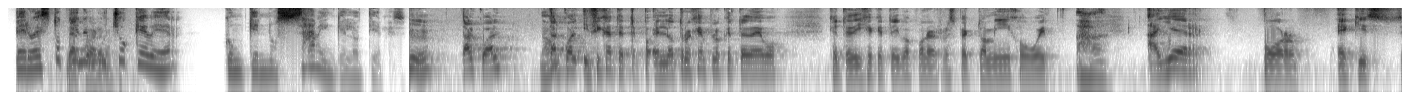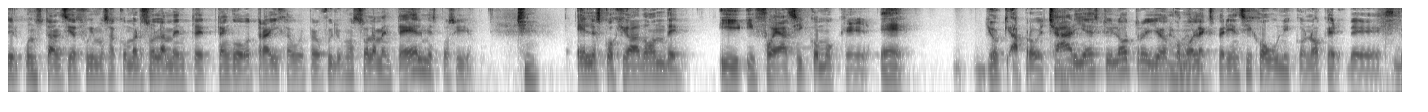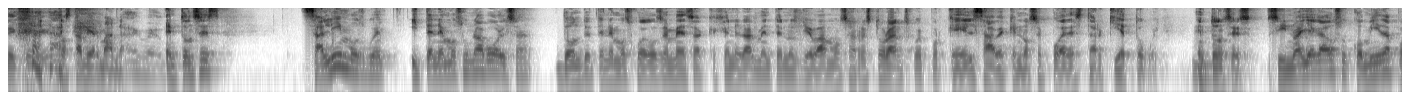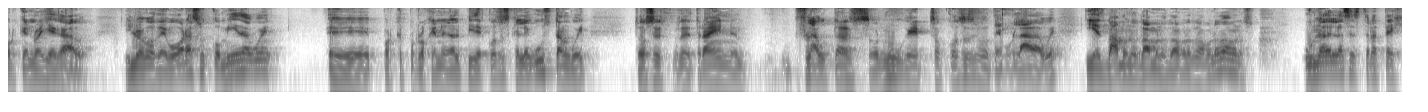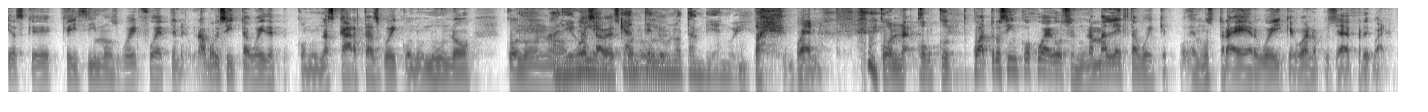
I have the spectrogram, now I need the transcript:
Pero esto tiene mucho que ver con que no saben que lo tienes. tal cual, tal cual. Y fíjate, el otro ejemplo que te debo, que te dije que te iba a poner respecto a mi hijo, güey. Ayer, por X circunstancias, fuimos a comer solamente, tengo otra hija, güey, pero fuimos solamente él, mi esposo y yo. Sí. Él escogió a dónde y, fue así como que, eh, yo aprovechar y esto y lo otro, y yo como la experiencia hijo único, ¿no? Que de, que no está mi hermana. Entonces salimos, güey, y tenemos una bolsa donde tenemos juegos de mesa que generalmente nos llevamos a restaurantes, güey, porque él sabe que no se puede estar quieto, güey. Entonces, si no ha llegado su comida, ¿por qué no ha llegado? Y luego devora su comida, güey, eh, porque por lo general pide cosas que le gustan, güey. Entonces pues, le traen flautas o nuggets o cosas de volada, güey. Y es vámonos, vámonos, vámonos, vámonos, vámonos. Una de las estrategias que, que hicimos, güey, fue tener una bolsita, güey, con unas cartas, güey, con un uno, con un, ya sabes, con un, el uno también, güey. Bueno, con, con, cuatro o cinco juegos en una maleta, güey, que podemos traer, güey, y que bueno, pues ya, bueno.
